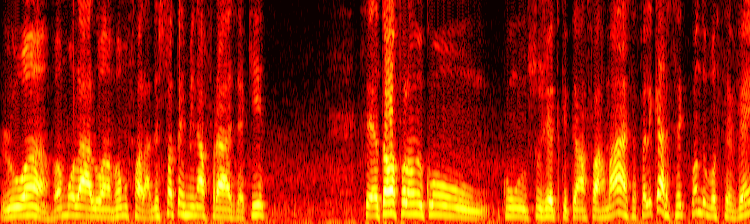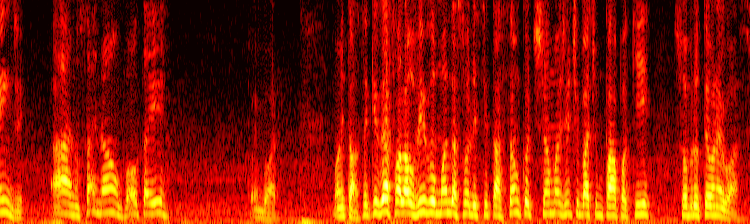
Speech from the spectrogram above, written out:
Luan, vamos lá, Luan, vamos falar. Deixa eu só terminar a frase aqui. Eu estava falando com, com um sujeito que tem uma farmácia, falei, cara, você, quando você vende, ah, não sai não, volta aí. Foi embora. Bom, então, se quiser falar ao vivo, manda a solicitação que eu te chamo, a gente bate um papo aqui sobre o teu negócio.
